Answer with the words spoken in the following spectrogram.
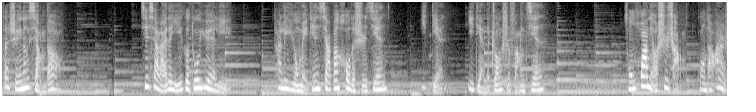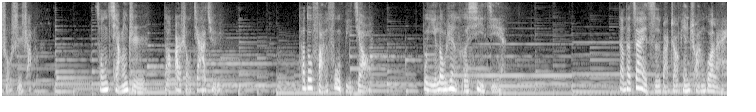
但谁能想到？接下来的一个多月里，他利用每天下班后的时间，一点一点地装饰房间。从花鸟市场逛到二手市场，从墙纸到二手家具，他都反复比较，不遗漏任何细节。当他再次把照片传过来，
